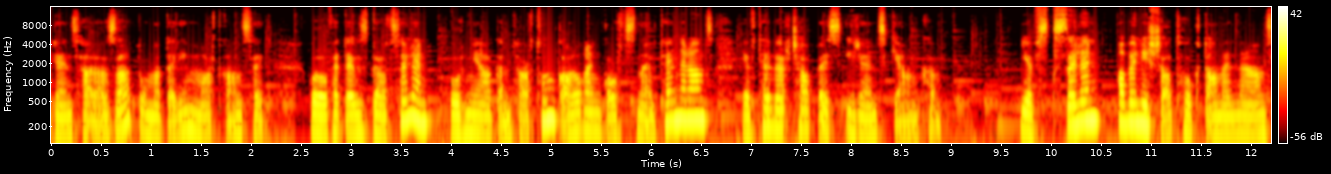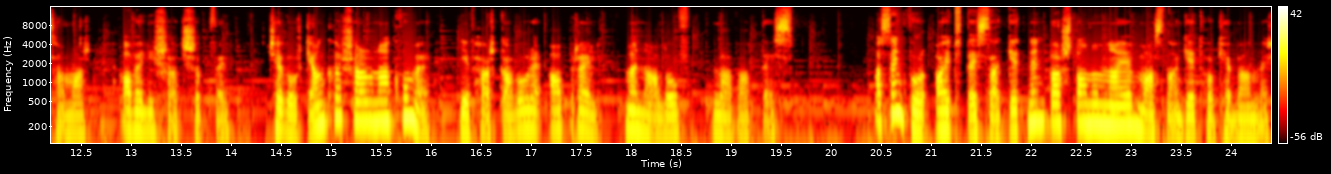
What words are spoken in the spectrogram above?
իրենց հարազատ ու մտերիմ մարդկանց հետ, որովհետև զգացել են, որ մի ակնթարթում կարող են կորցնել թե նրանց եւ թե վերջապես իրենց կյանքը եւ սկսել են ավելի շատ հոգ տանել նրանց համար, ավելի շատ շփվել, չէ որ կյանքը շարունակվում է եւ հարկավոր է ապրել մնալով լավատես։ Ասենք որ այդ տեսակետն են պաշտանում նաև մասնագետ հոգեբաններ։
